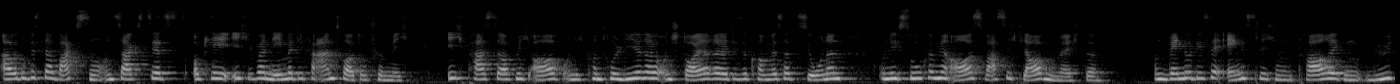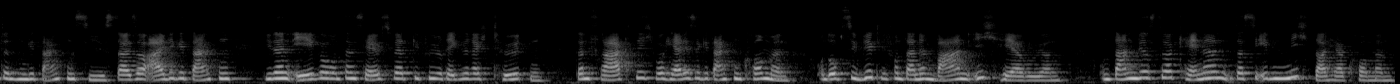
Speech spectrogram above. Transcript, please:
Aber du bist erwachsen und sagst jetzt, okay, ich übernehme die Verantwortung für mich. Ich passe auf mich auf und ich kontrolliere und steuere diese Konversationen und ich suche mir aus, was ich glauben möchte. Und wenn du diese ängstlichen, traurigen, wütenden Gedanken siehst, also all die Gedanken, die dein Ego und dein Selbstwertgefühl regelrecht töten, dann frag dich, woher diese Gedanken kommen und ob sie wirklich von deinem wahren Ich herrühren. Und dann wirst du erkennen, dass sie eben nicht daher kommen.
